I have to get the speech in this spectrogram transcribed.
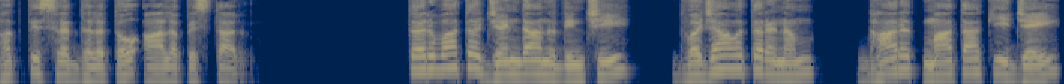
భక్తిశ్రద్ధలతో ఆలపిస్తారు. తరువాత జెండాను దించి ధ్వజావతరణం భారత్ మాతాకీ జై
